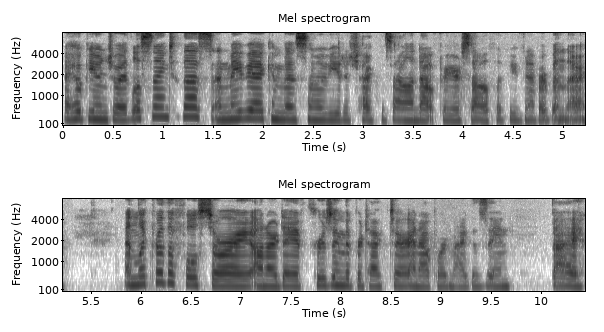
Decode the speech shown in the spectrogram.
I hope you enjoyed listening to this, and maybe I convinced some of you to check this island out for yourself if you've never been there. And look for the full story on our day of cruising the Protector and Outboard magazine. Bye.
